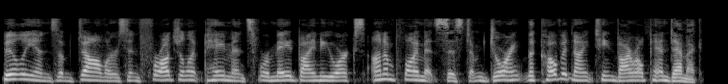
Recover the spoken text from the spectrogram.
Billions of dollars in fraudulent payments were made by New York's unemployment system during the COVID-19 viral pandemic.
